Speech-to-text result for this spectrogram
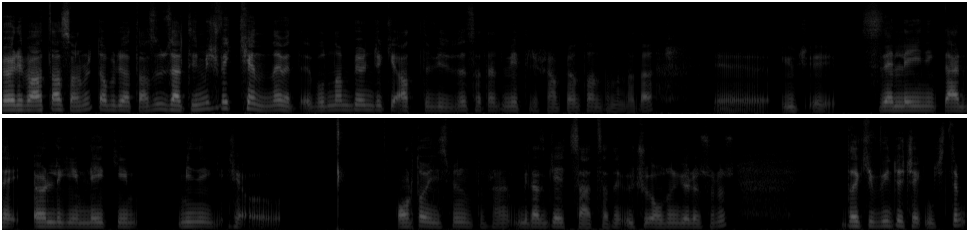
Böyle bir hata varmış. W hatası düzeltilmiş ve Canon evet e, bundan bir önceki attığım videoda zaten Vitri şampiyon tanıtımında da e, yük, e, size laninglerde early game, late game mini şey orta oyun ismini unuttum şu an. Biraz geç saat zaten 3'ü olduğunu görüyorsunuz. Daki video çekmiştim.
